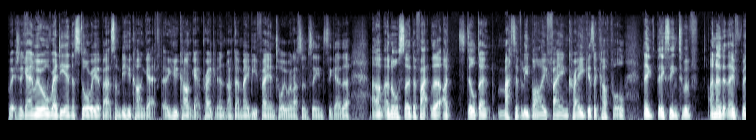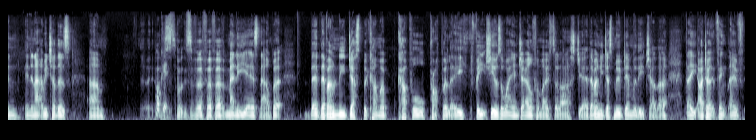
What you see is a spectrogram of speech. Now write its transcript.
which again we're already in a story about somebody who can't get who can't get pregnant. I don't know, maybe Faye and Toyah will have some scenes together, um, and also the fact that I still don't massively buy Faye and Craig as a couple. They they seem to have. I know that they've been in and out of each other's um, Pockets. for, for, for many years now, but they've only just become a couple properly. She was away in jail for most of last year. They've only just moved in with each other. They, I don't think they've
